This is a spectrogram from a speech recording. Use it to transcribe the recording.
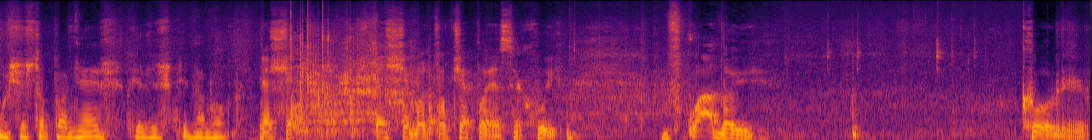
musisz to podnieść, kiedyś na bok. Też się, też się, bo to ciepło jest, jak chuj. Wkładuj. Kurwa.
